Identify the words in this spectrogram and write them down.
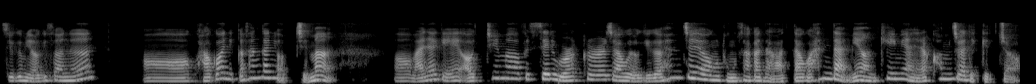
지금 여기서는 어, 과거니까 상관이 없지만 어, 만약에 a team of city workers 하고 여기가 현재형 동사가 나왔다고 한다면 came이 아니라 comes가 됐겠죠.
